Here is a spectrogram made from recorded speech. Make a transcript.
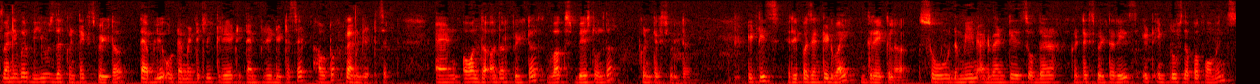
whenever we use the context filter tableau automatically create a temporary dataset out of primary dataset and all the other filters works based on the context filter. It is represented by gray color. So the main advantage of the context filter is it improves the performance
